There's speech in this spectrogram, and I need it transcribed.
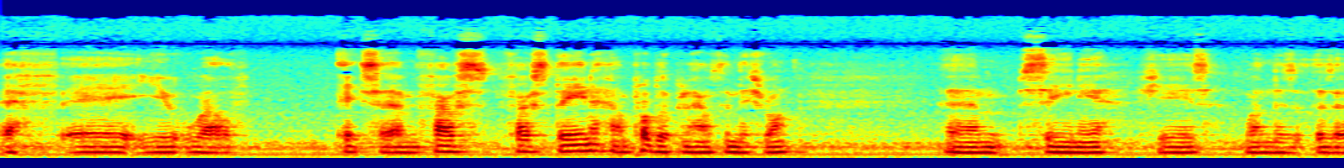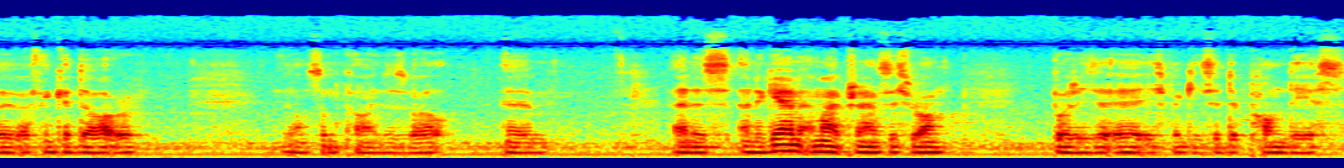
F A U well it's um, Faust, Faustina I'm probably pronouncing this wrong um, senior she is when there's, there's a, I think a daughter on some coins as well um, and as, and again I might pronounce this wrong but is it a, I think it's a Dupondius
